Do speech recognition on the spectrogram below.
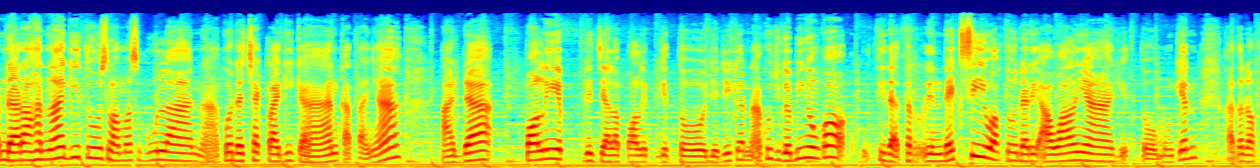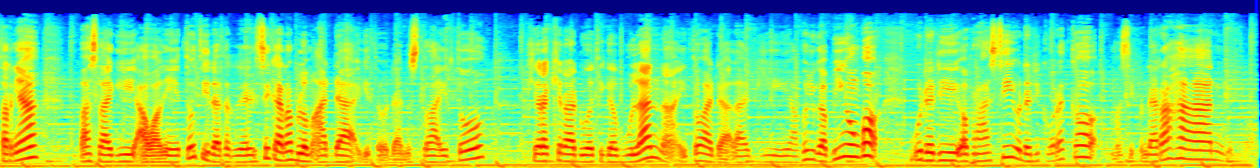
pendarahan lagi tuh selama sebulan. Nah, aku udah cek lagi kan, katanya ada polip, gejala polip gitu. Jadi kan aku juga bingung kok tidak terindeksi waktu dari awalnya gitu. Mungkin kata dokternya pas lagi awalnya itu tidak terdeteksi karena belum ada gitu. Dan setelah itu kira-kira 2-3 bulan nah itu ada lagi aku juga bingung kok udah dioperasi udah dikuret kok masih pendarahan gitu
